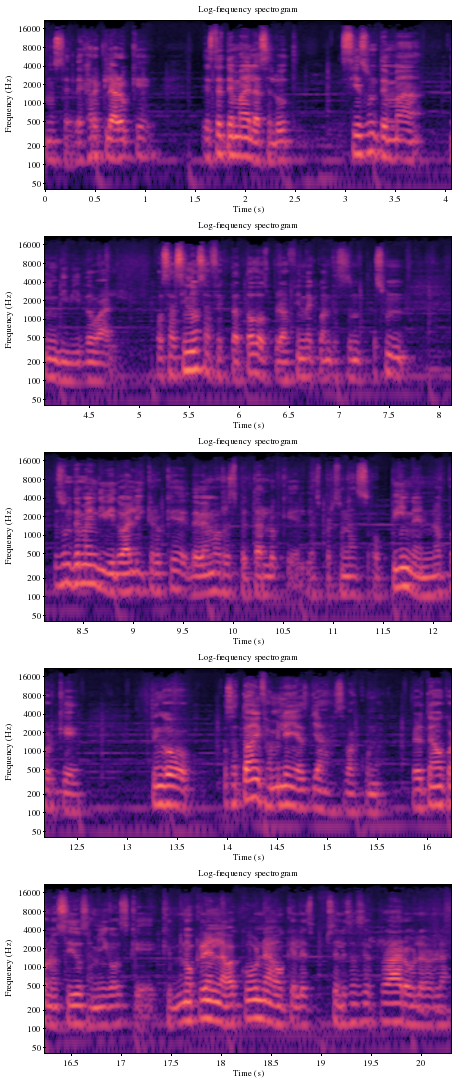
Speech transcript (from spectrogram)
no sé, dejar claro que este tema de la salud sí es un tema individual. O sea, sí nos afecta a todos, pero a fin de cuentas es un, es un, es un tema individual y creo que debemos respetar lo que las personas opinen, ¿no? Porque tengo, o sea, toda mi familia ya, se vacunó, pero tengo conocidos amigos que, que no creen en la vacuna o que les, se les hace raro, bla, bla, bla.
